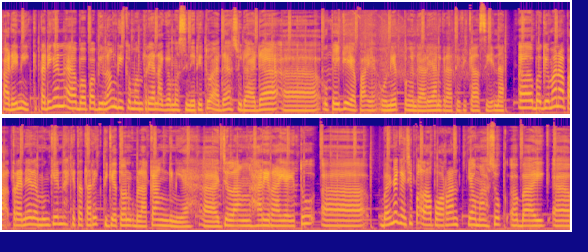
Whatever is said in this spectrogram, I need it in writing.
Pak Denny, tadi kan uh, Bapak bilang di Kementerian Agama sendiri itu ada sudah ada uh, eh, UPG ya Pak ya, Unit Pengendalian Gratifikasi. Nah, uh, bagaimana Pak trennya dan mungkin kita tarik tiga tahun ke belakang gini ya, uh, jelang Hari Raya itu uh, banyak gak sih Pak laporan yang masuk uh, baik uh,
